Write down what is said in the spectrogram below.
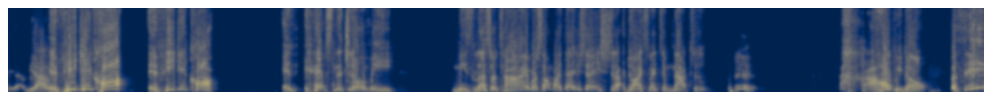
yeah, be honest. if he get caught, if he get caught, and him snitching on me means lesser time or something like that, you saying? Should I, do I expect him not to? Yeah. I hope he don't. See,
